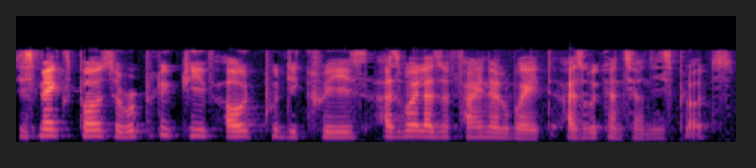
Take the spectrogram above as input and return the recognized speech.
This makes both the reproductive output decrease as well as the final weight, as we can see on these plots.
